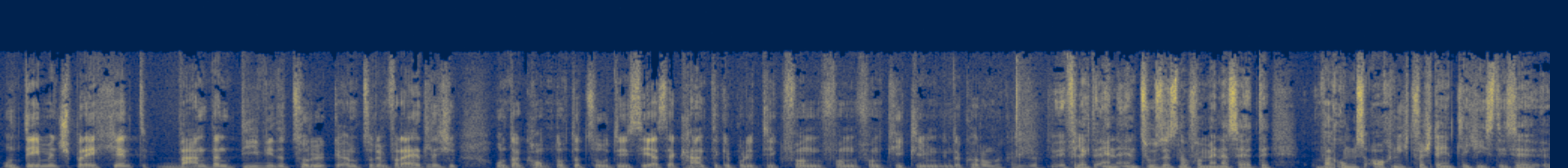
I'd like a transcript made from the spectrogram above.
Und dementsprechend wandern die wieder zurück ähm, zu den Freiheitlichen. Und dann kommt noch dazu die sehr, sehr kantige Politik von, von, von Kickl in der Corona-Krise. Vielleicht ein, ein Zusatz noch von meiner Seite. Warum es auch nicht verständlich ist, diese äh,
